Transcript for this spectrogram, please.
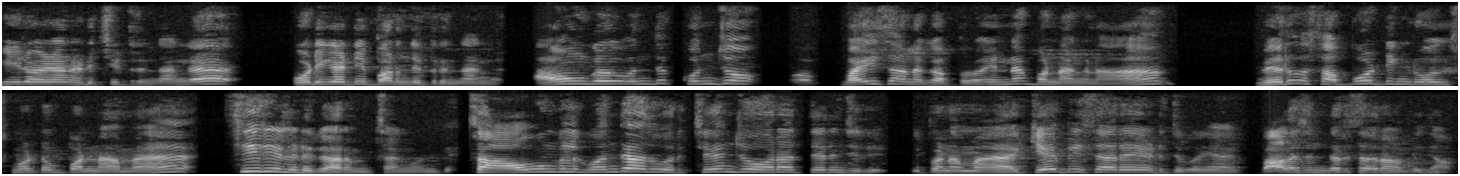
ஹீரோயினா நடிச்சிட்டு இருந்தாங்க கொடி கட்டி பறந்துட்டு இருந்தாங்க. அவங்க வந்து கொஞ்சம் வயசானக்கு அப்புறம் என்ன பண்ணாங்கன்னா வெறும் சப்போர்ட்டிங் ரோல்ஸ் மட்டும் பண்ணாம சீரியல் எடுக்க ஆரம்பிச்சாங்க வந்து. ஸோ அவங்களுக்கு வந்து அது ஒரு சேஞ்ச் ஓவரா தெரிஞ்சுது. இப்போ நம்ம கேபி சாரே எடுத்துக்கோங்க பாலச்சந்தர் சாரும் அப்படிதான்.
